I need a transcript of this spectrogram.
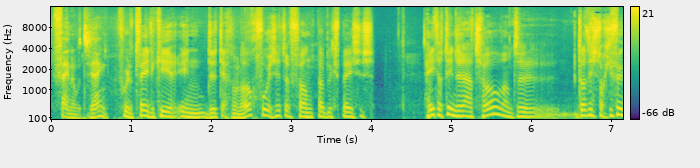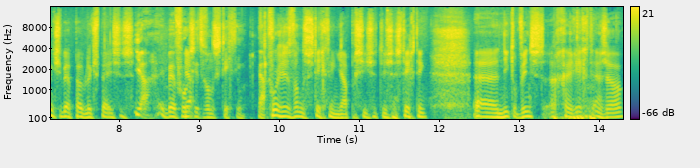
Fijn om het te zijn. Voor de tweede keer in De Technoloog, voorzitter van Public Spaces. Heet dat inderdaad zo? Want eh, dat is toch je functie bij Public Spaces? Ja, ik ben voorzitter van de stichting. Ja. Voorzitter van de stichting, ja precies. Het is een stichting. Eh, niet op winst gericht en zo.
